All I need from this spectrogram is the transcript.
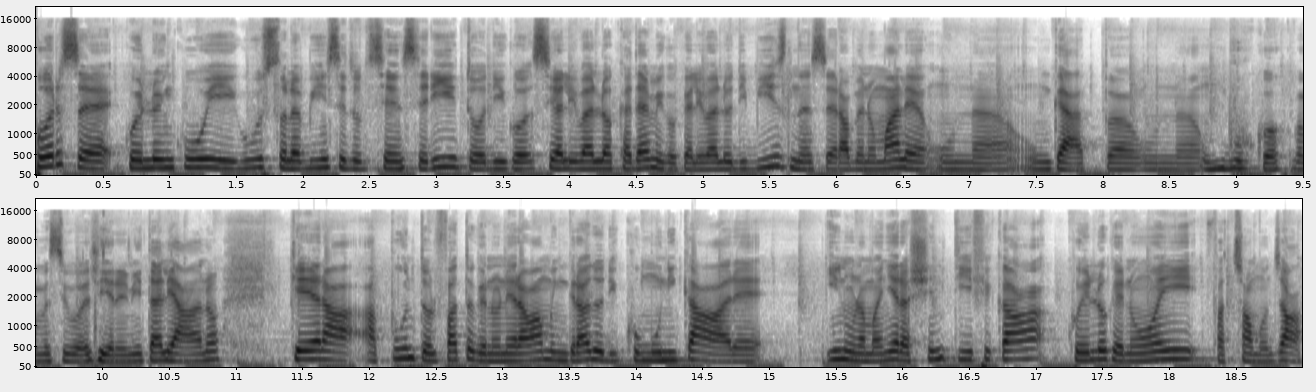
Forse quello in cui Gusto Lab Institute si è inserito, dico sia a livello accademico che a livello di business, era bene o male un, un gap, un, un buco, come si vuol dire in italiano, che era appunto il fatto che non eravamo in grado di comunicare in una maniera scientifica quello che noi facciamo già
